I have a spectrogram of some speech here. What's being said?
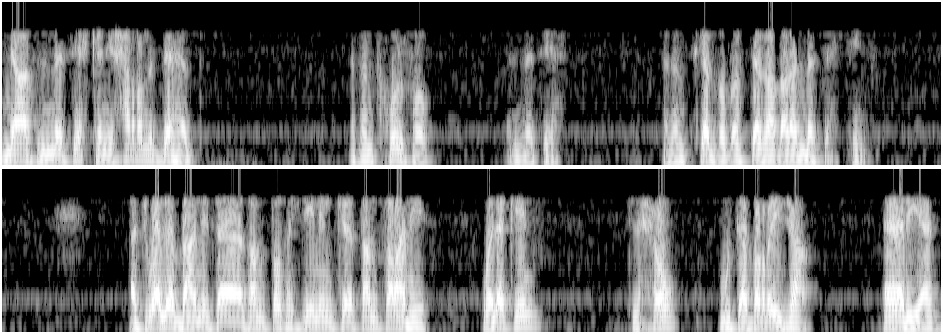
ناس المسيح كان يحرم الذهب. مثلا تدخل فوق المسيح. مثلا تكذب استغض على المسيح كين أتولي بعني تنطوسك دينك تنصرانيس ولكن تلحو متبرجة آريان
